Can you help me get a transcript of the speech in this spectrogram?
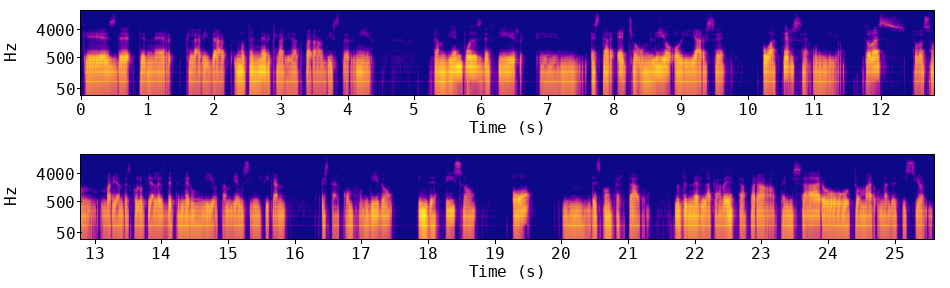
que es de tener claridad, no tener claridad para discernir también puedes decir em, estar hecho un lío o liarse o hacerse un lío. Todas, todas son variantes coloquiales de tener un lío. También significan estar confundido, indeciso o mm, desconcertado. No tener la cabeza para pensar o tomar una decisión.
